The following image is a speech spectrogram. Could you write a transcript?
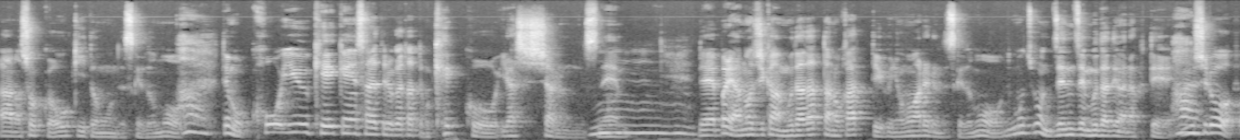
あのショックは大きいと思うんですけども、はい。でもこういう経験されてる方っても結構いらっしゃるんですね。ね。で、やっぱりあの時間無駄だったのかっていうふうに思われるんですけども、もちろん全然無駄ではなくて、はいむしろ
